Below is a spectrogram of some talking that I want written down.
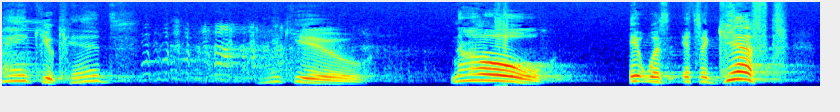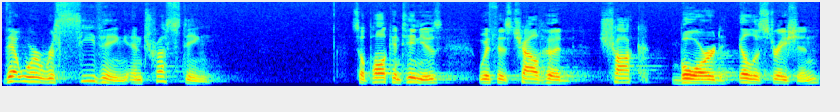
Thank you, kids. Thank you. No. It was it's a gift that we're receiving and trusting. So Paul continues with his childhood chalkboard illustration,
